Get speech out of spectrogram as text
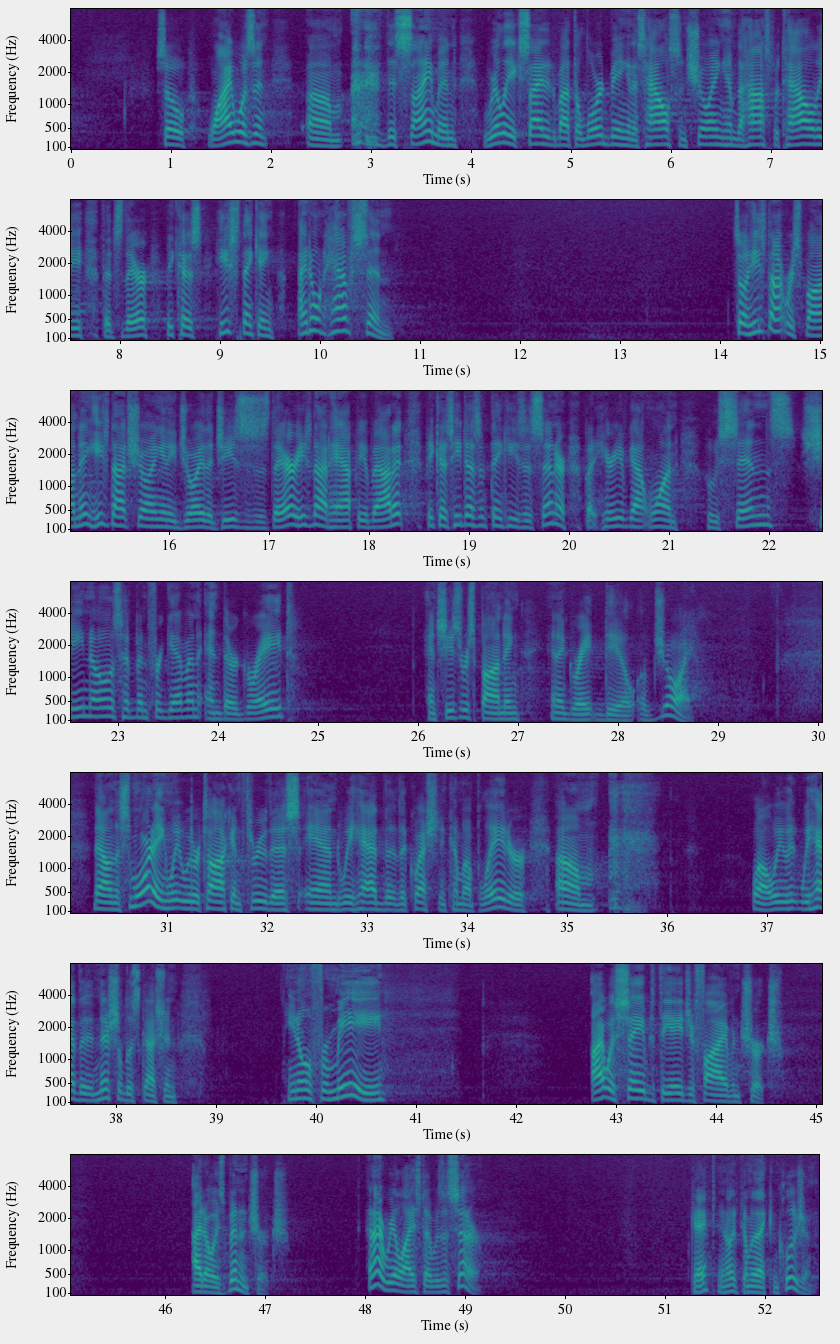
So why wasn't um, this Simon really excited about the Lord being in his house and showing him the hospitality that's there because he's thinking, I don't have sin. So he's not responding. He's not showing any joy that Jesus is there. He's not happy about it because he doesn't think he's a sinner. But here you've got one whose sins she knows have been forgiven and they're great. And she's responding in a great deal of joy. Now, this morning we, we were talking through this, and we had the, the question come up later. Um, well, we, we had the initial discussion. You know, for me, I was saved at the age of five in church. I'd always been in church. And I realized I was a sinner. Okay? You know, I'd come to that conclusion.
